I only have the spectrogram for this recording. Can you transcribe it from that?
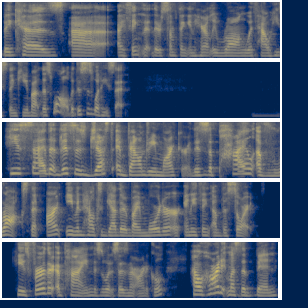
because uh, I think that there's something inherently wrong with how he's thinking about this wall. But this is what he said. He said that this is just a boundary marker. This is a pile of rocks that aren't even held together by mortar or anything of the sort. He's further opined, this is what it says in our article, how hard it must have been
